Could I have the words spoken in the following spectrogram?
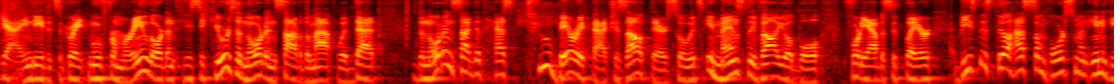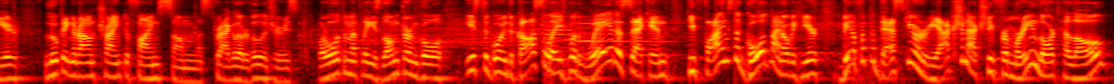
Yeah, indeed, it's a great move from Marine Lord, and he secures the northern side of the map with that. The northern side that has two berry patches out there, so it's immensely valuable for the Abbasid player. Beastie still has some horsemen in here, looping around trying to find some straggler villagers, but ultimately his long-term goal is to go into Castle Age, but wait a second, he finds the gold mine over here. Bit of a pedestrian reaction actually from Marine Lord, hello?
